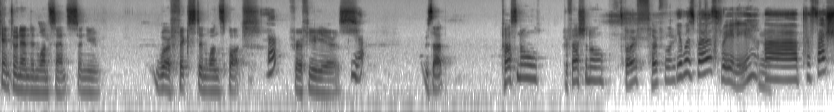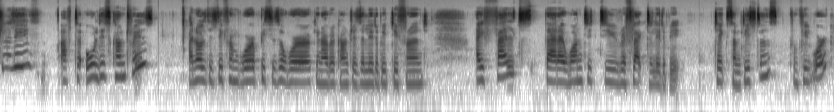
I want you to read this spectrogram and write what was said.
came to an end in one sense, and you were fixed in one spot yeah. for a few years. Yeah. Was that personal, professional, both? Hopefully, it was both really. Yeah. Uh, professionally, after all these countries and all these different work pieces of work, you know, every country is a little bit different. I felt that I wanted to reflect a little bit, take some distance from field work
